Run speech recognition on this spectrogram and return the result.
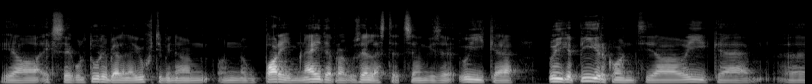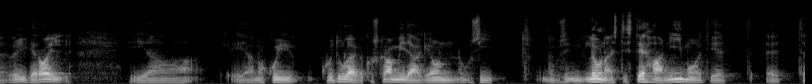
ja eks see kultuuripealinna juhtimine on, on nagu parim näide praegu sellest, et see ongi see õige, õige piirkond ja õige, õige roll. ja, ja noh, kui, kui tulevikus ka midagi on nagu siit nagu siin Lõuna-Eestis teha niimoodi, et, et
